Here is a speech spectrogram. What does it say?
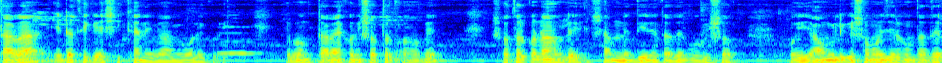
তারা এটা থেকে শিক্ষা নেবে আমি মনে করি। এবং তারা এখনই সতর্ক হবে। সতর্ক না হলে সামনের দিনে তাদের ভবিষ্যৎ, ওই আওয়ামী লীগের সময় যেরকম তাদের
